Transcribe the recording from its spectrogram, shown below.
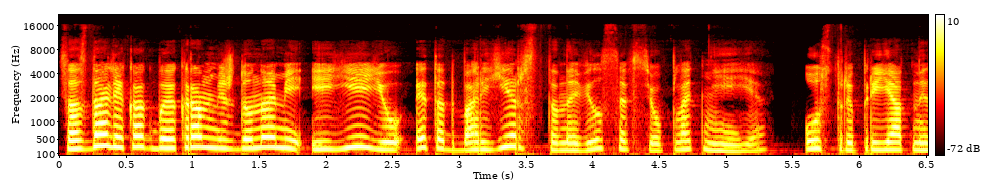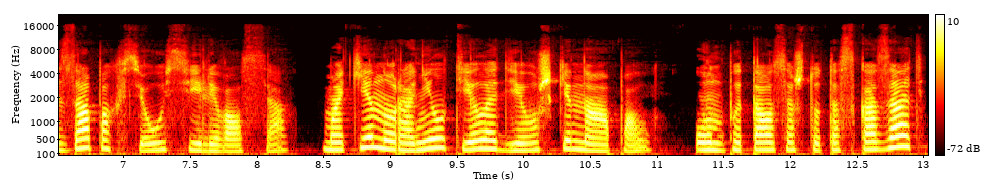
создали как бы экран между нами и ею, этот барьер становился все плотнее. Острый приятный запах все усиливался. Макен уронил тело девушки на пол. Он пытался что-то сказать,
